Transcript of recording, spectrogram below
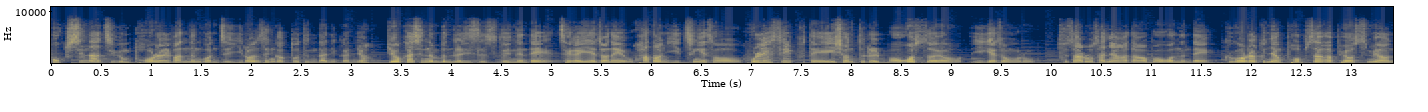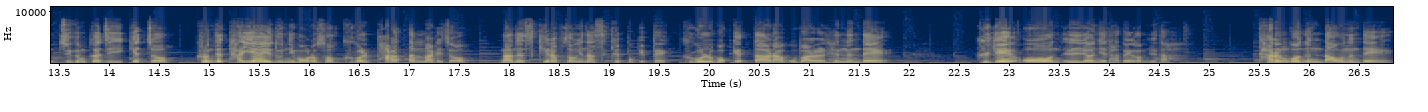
혹시나 지금 벌을 받는 건지 이런 생각도 든다니까요. 기억하시는 분들 있을 수도 있는데 제가 예전에 화던 2층에서 홀리 스위프트 에이션트를 먹었어요. 이 계정으로. 투사로 사냥하다가 먹었는데 그거를 그냥 법사가 배웠으면 지금까지 있겠죠? 그런데 다이아의 눈이 멀어서 그걸 팔았단 말이죠. 나는 스킬 합성이나 스킬 뽑기 팩 그걸로 먹겠다라고 말을 했는데 그게 어언 1년이 다 돼갑니다. 다른 거는 나오는데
